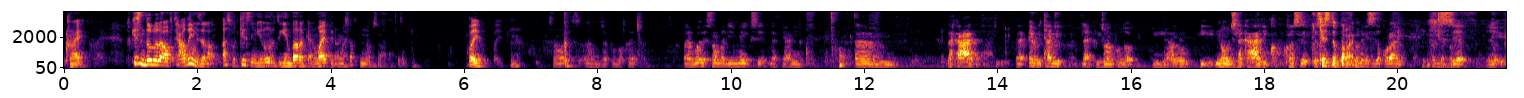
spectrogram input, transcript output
cry. So kissing the Lord out of ta'zim is allowed. As for kissing in order to gain barakah and wiping on yourself, no, it's not allowed. طيب? So what if, um, Jazakallah khair. Uh, what if somebody makes it like يعني, um, like a عادة. Like every time he, like for example, look, he, he no, just like a عادي, constant. Kiss the Quran. Whenever he sees the Quran, he kisses it. You know, if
